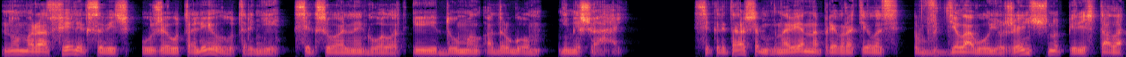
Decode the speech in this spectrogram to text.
Но Марат Феликсович уже утолил утренний сексуальный голод и думал о другом. «Не мешай». Секретарша мгновенно превратилась в деловую женщину, перестала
